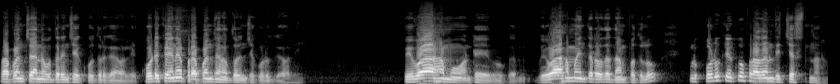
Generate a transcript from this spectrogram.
ప్రపంచాన్ని ఉద్ధరించే కూతురు కావాలి. కొడుకైనా ప్రపంచాన్ని ఉద్ధరించే కొడుకు కావాలి. వివాహము అంటే ఒక వివాహమైన తర్వాత దంపతులు ఇప్పుడు కొడుకు ఎక్కువ ప్రాధాన్యత ఇచ్చేస్తున్నారు.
